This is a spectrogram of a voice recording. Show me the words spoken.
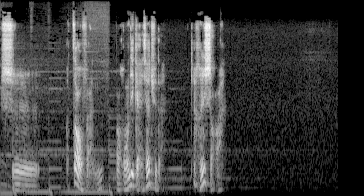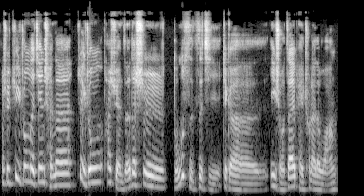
是造反，把皇帝赶下去的？这很少啊。但是剧中的奸臣呢，最终他选择的是毒死自己这个一手栽培出来的王。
